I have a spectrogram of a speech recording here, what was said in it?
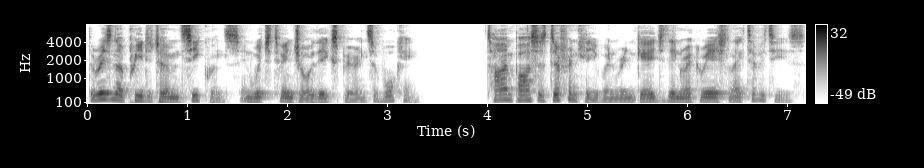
There is no predetermined sequence in which to enjoy the experience of walking. Time passes differently when we're engaged in recreational activities.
